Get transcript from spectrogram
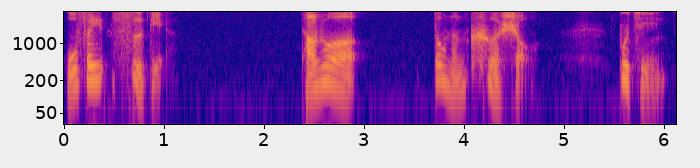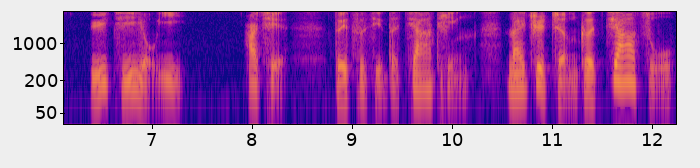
无非四点。倘若都能恪守，不仅于己有益，而且对自己的家庭乃至整个家族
